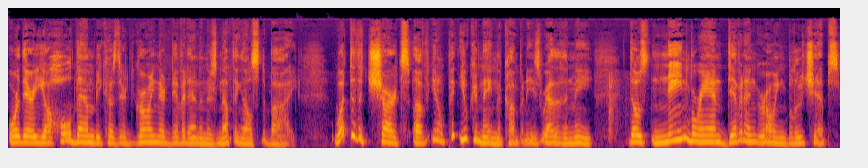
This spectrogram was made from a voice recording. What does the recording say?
or there you hold them because they're growing their dividend and there's nothing else to buy. What do the charts of, you know, you can name the companies rather than me, those name brand dividend growing blue chips,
